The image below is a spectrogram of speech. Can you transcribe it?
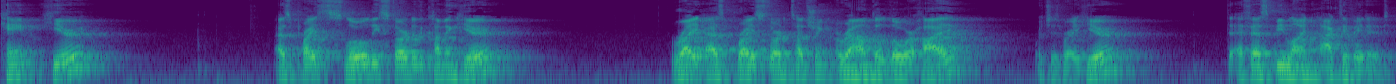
came here, as price slowly started coming here, right as price started touching around the lower high, which is right here, the FSB line activated.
